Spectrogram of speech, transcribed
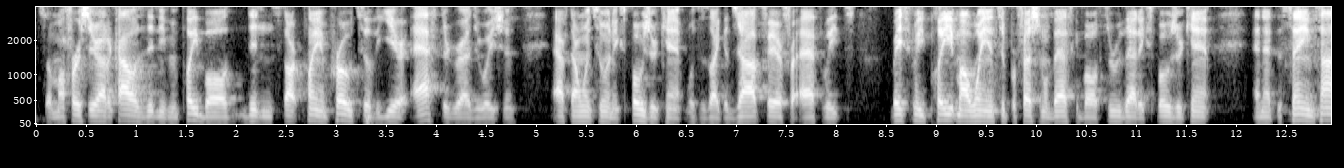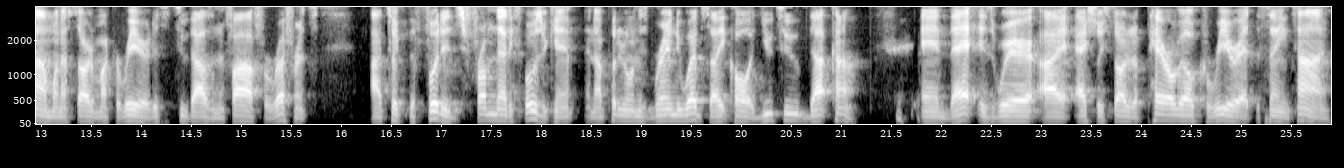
So my first year out of college didn't even play ball, didn't start playing pro till the year after graduation, after I went to an exposure camp, which is like a job fair for athletes. Basically played my way into professional basketball through that exposure camp. And at the same time, when I started my career, this is 2005 for reference, I took the footage from that exposure camp and I put it on this brand new website called youtube.com. and that is where I actually started a parallel career at the same time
